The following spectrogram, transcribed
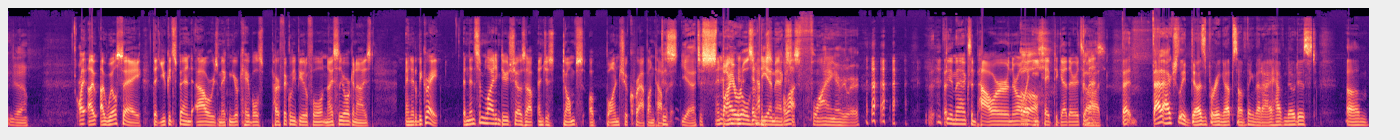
Yeah. I, I, I will say that you could spend hours making your cables perfectly beautiful, nicely organized, and it'll be great. And then some lighting dude shows up and just dumps a bunch of crap on top Just of it. yeah, just And it- and it- spirals it of DMX just flying everywhere. DMX and Power, and they're all like Ugh. e-taped together. It's a mess. That that actually does bring up something that I have noticed um,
